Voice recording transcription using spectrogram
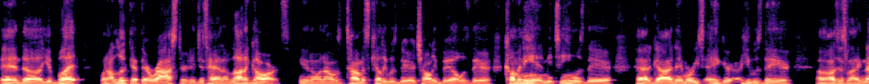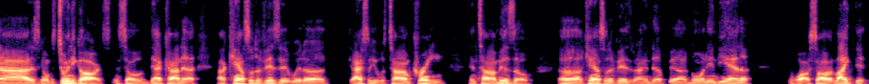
and uh, your but when I looked at their roster, they just had a lot of guards, you know, and I was Thomas Kelley was there, Charlie Bell was there coming in, Mateen was there, had a guy named Maurice Ager, he was there. Uh, I was just like, nah, there's gonna be too many guards. And so that kind of I canceled the visit with uh actually it was Tom Crean and Tom Izzo uh, canceled the visit. I ended up uh, going to Indiana, saw liked it,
